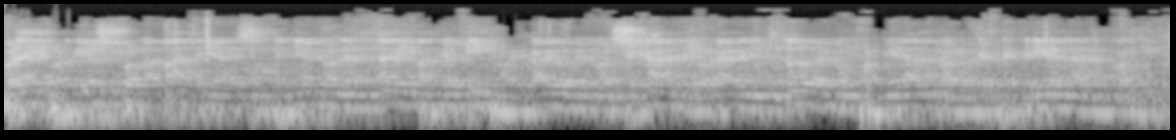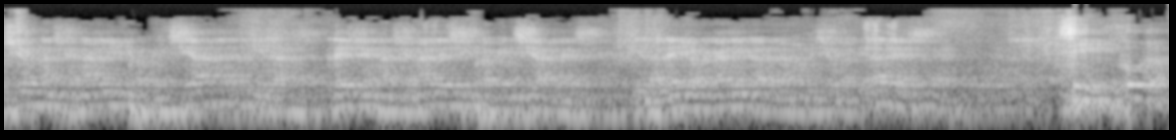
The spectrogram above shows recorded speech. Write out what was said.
Por ahí, por Dios y por la patria, desempeñar con lealtad y patriotismo el cargo de concejal y orar en todo de conformidad con lo que prescriben la Constitución Nacional y Provincial y las leyes nacionales y provinciales y la ley orgánica de las municipalidades. Sí, juro.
